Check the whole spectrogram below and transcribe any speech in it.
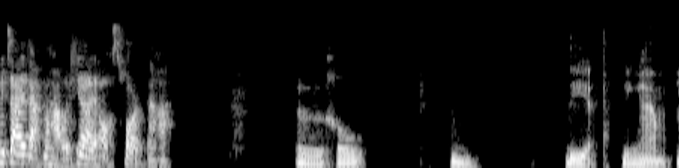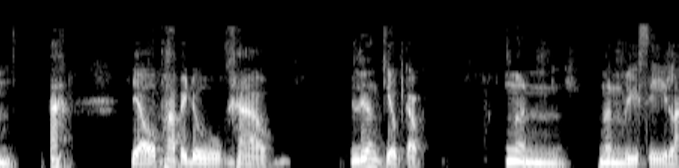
วิจัยจากมหาวิทยาลัยออกซฟอร์ดนะคะ เออเขาอืม ดีอะดีงาม อืมอะเดี๋ยวพาไปดูข่าว เรื่องเกี่ยวกับเงินเงิน VC ไหล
